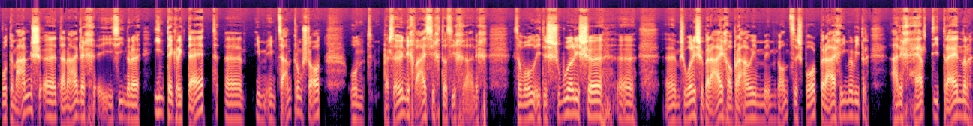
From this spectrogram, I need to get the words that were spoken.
wo der Mensch äh, dann eigentlich in seiner Integrität äh, im, im Zentrum steht. Und persönlich weiß ich, dass ich eigentlich sowohl in der schulischen äh, äh, im schulischen Bereich, aber auch im, im ganzen Sportbereich immer wieder eigentlich harte Trainer,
